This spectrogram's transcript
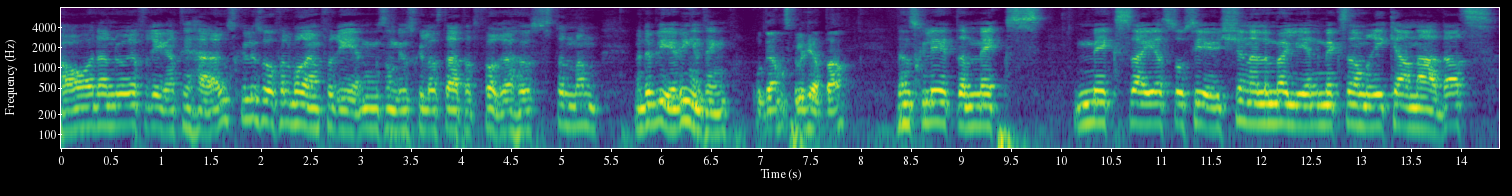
Ja, den du refererar till här skulle i så fall vara en förening som vi skulle ha startat förra hösten, men, men det blev ingenting. Och den skulle heta? Den skulle heta Mex... Mexai Association eller möjligen Mexamericanadas.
